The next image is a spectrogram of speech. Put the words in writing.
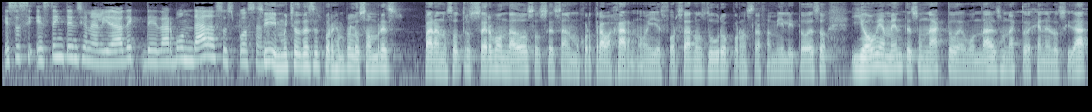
esta, intencionalidad de, dar bondad a su esposa. Sí, muchas veces, por ejemplo, los hombres para nosotros ser bondadosos es a lo mejor trabajar, ¿no? Y esforzarnos duro por nuestra familia y todo eso. Y obviamente es un acto de bondad, es un acto de generosidad.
